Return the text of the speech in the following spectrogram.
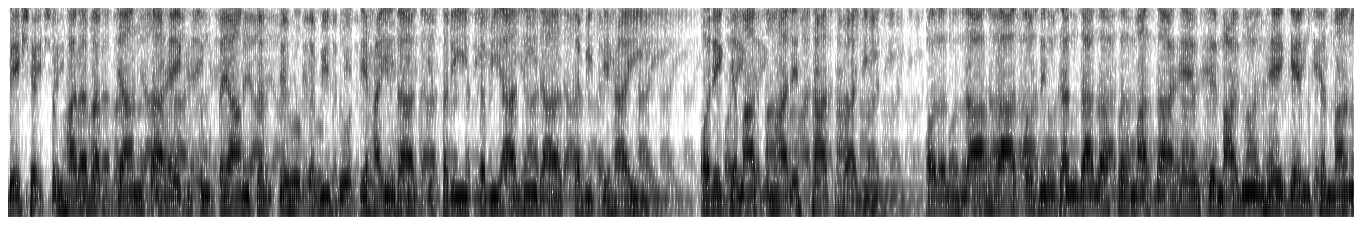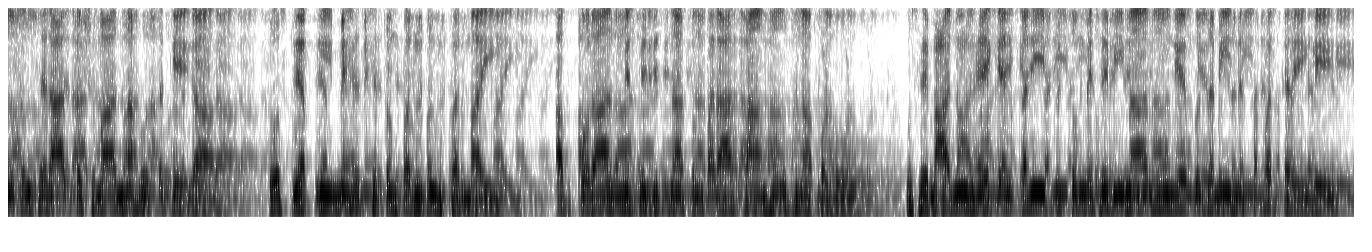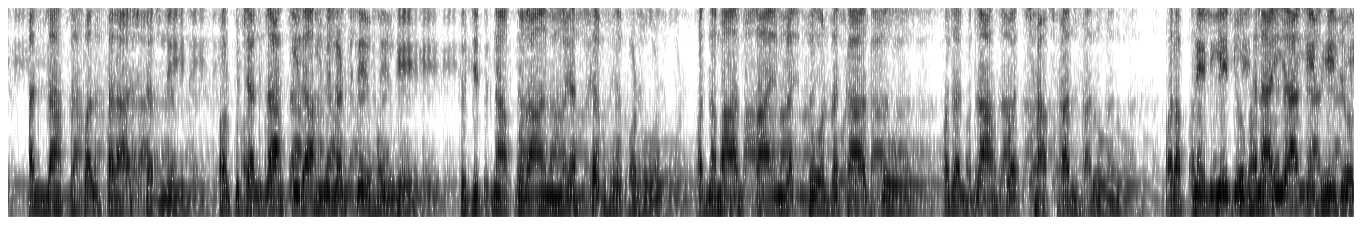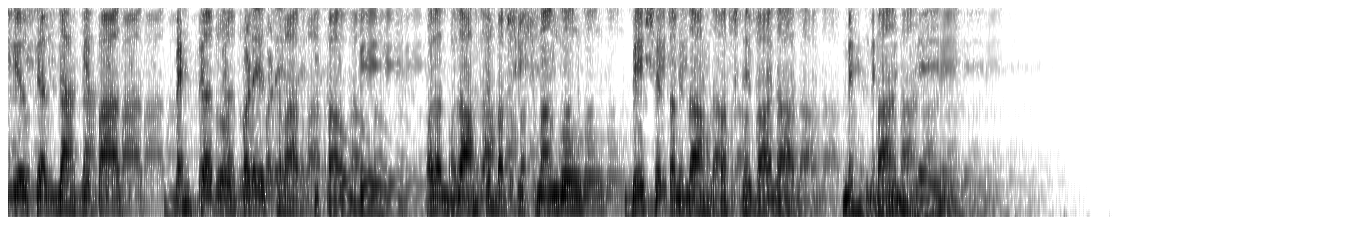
بے شک تمہارا رب جانتا ہے کہ تم قیام کرتے ہو کبھی دو تہائی رات کے قریب کبھی آدھی رات کبھی تہائی۔ اور ایک جماعت تمہارے ساتھ والی۔ اور اللہ رات اور دن کا اندازہ فرماتا ہے اسے معلوم ہے کہ مسلمانوں تم سے رات کا شمار نہ ہو سکے گا۔ تو اس نے اپنی محر سے تم پر رجوع فرمائی۔ اب قرآن میں سے جتنا تم پر آسان ہو اتنا پڑھو۔ اسے معلوم ہے کہ قریب کچھ تم میں سے بیمار ہوں گے، کچھ زمین میں سفر کریں گے۔ اللہ کا فل تلاش کرنے اور کچھ اللہ کی راہ میں لڑتے ہوں گے۔ تو جتنا قرآن میسر ہو پڑھو اور نماز قائم رکھو اور زکات دو اور اللہ کو اچھا قرض دو اور اپنے لیے جو بھلائی آگے بھیجو گے، اسے اللہ کے پاس بہتر اور بڑے ثواب کی پاؤ گے۔ اور اللہ سے بخشش مانگو، بے شک اللہ بخشنے والا مہربان ہے۔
